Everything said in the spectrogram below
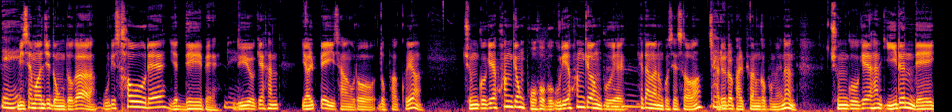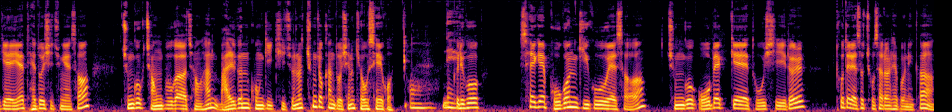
네. 미세먼지 농도가 우리 서울의 4배, 네. 뉴욕의 한 10배 이상으로 높았고요. 중국의 환경보호부, 우리의 환경부에 음. 해당하는 곳에서 네. 자료를 발표하는 거 보면은 중국의 한 74개의 대도시 중에서 중국 정부가 정한 맑은 공기 기준을 충족한 도시는 겨우 3곳. 어, 네. 그리고 세계 보건기구에서 중국 500개 도시를 토대로 해서 조사를 해보니까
